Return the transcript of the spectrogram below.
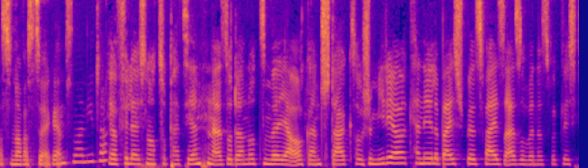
Hast du noch was zu ergänzen, Anita? Ja, vielleicht noch zu Patienten. Also da nutzen wir ja auch ganz stark Social Media Kanäle beispielsweise. Also wenn es wirklich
